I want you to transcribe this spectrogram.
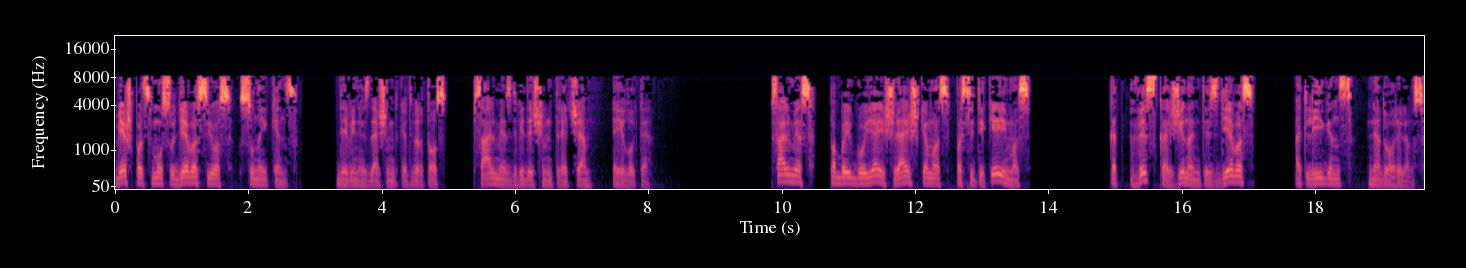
Viešpats mūsų Dievas juos sunaikins. 94 psalmės 23 eilutė. Psalmės pabaigoje išreiškiamas pasitikėjimas, kad viską žinantis Dievas atlygins nedoriliams.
